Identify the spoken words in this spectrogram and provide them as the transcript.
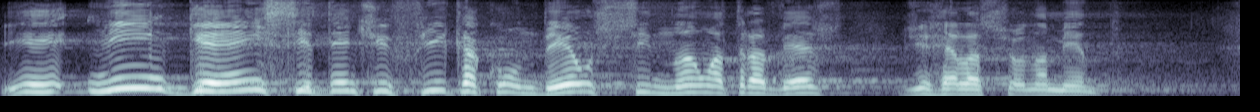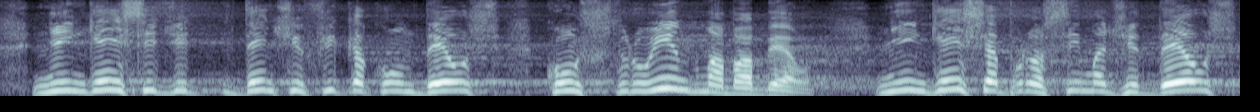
E ninguém se identifica com Deus senão através de relacionamento. Ninguém se identifica com Deus construindo uma Babel. Ninguém se aproxima de Deus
